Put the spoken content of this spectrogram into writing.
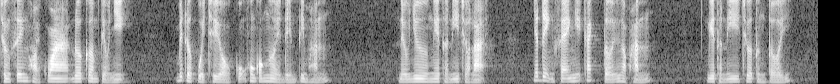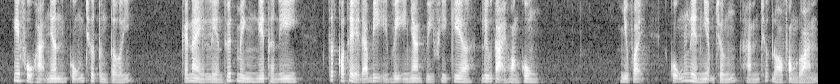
Trường sinh hỏi qua đưa cơm tiểu nhị, Biết được buổi chiều cũng không có người đến tìm hắn. Nếu như nghe thần y trở lại, Nhất định sẽ nghĩ cách tới gặp hắn. Nghe thần y chưa từng tới. Nghe phủ hạ nhân cũng chưa từng tới. Cái này liền thuyết minh nghe thần y Rất có thể đã bị vị nhan quý phi kia lưu tại Hoàng Cung. Như vậy, cũng liền nghiệm chứng hắn trước đó phỏng đoán.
